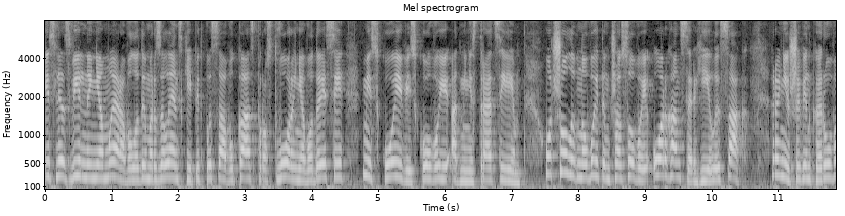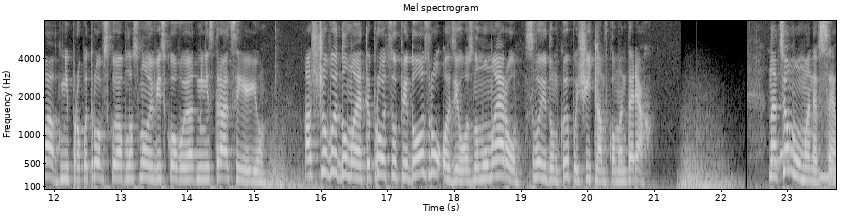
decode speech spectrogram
Після звільнення мера Володимир Зеленський підписав указ про створення в Одесі міської військової адміністрації. Очолив новий тимчасовий орган Сергій Лисак. Раніше він керував Дніпропетровською обласною військовою адміністрацією. А що ви думаєте про цю підозру одіозному меру? Свої думки пишіть нам в коментарях. На цьому у мене все.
